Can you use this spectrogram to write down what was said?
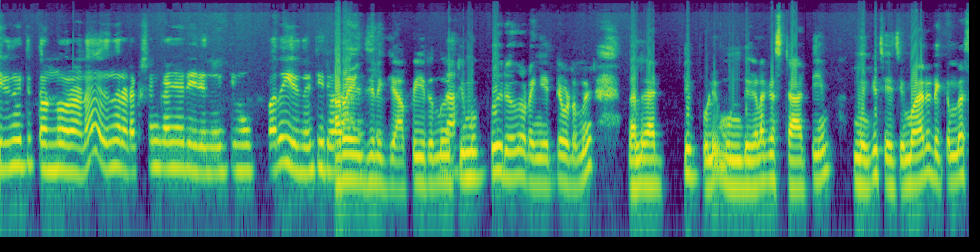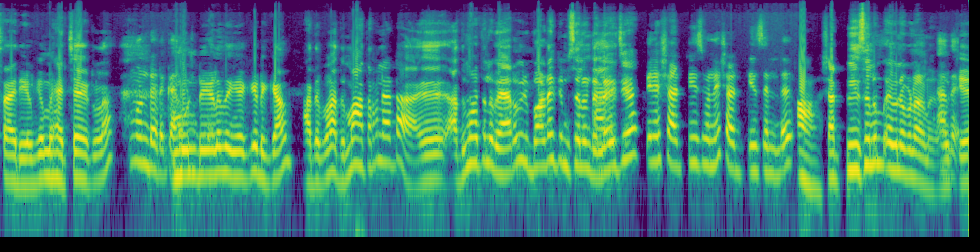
ഇരുന്നൂറ്റി തൊണ്ണൂറാണ് ഇതിന് റിഡക്ഷൻ കഴിഞ്ഞ ഒരു ഇരുന്നൂറ്റി മുപ്പത് ഇരുന്നൂറ്റി ഇരുപത് റേഞ്ചിലേക്ക് അപ്പൊ ഇരുന്നൂറ്റി മുപ്പത് രൂപ തുടങ്ങിയിട്ട് ഇവിടുന്ന് നല്ല അടിപൊളി മുണ്ടുകളൊക്കെ സ്റ്റാർട്ട് ചെയ്യും. നിങ്ങൾക്ക് ചേച്ചിമാരെടുക്കുന്ന സാരികൾക്ക് മാച്ച് ആയിട്ടുള്ള മുണ്ടുകൾ നിങ്ങൾക്ക് എടുക്കാം. അതിപ്പോ അത് മാത്രല്ല കേട്ടാ അത് മാത്രല്ല വേറെ ഒരുപാട് ഐറ്റംസ് ഉണ്ടല്ലേ ചേച്ചി? പിന്നെ ഷർട്ട് പീസ് ഷർട്ട് പീസ് ഉണ്ട്. ആ ഷർട്ട് പീസിലും അവൈലബിൾ ആണ്. ഓക്കെ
